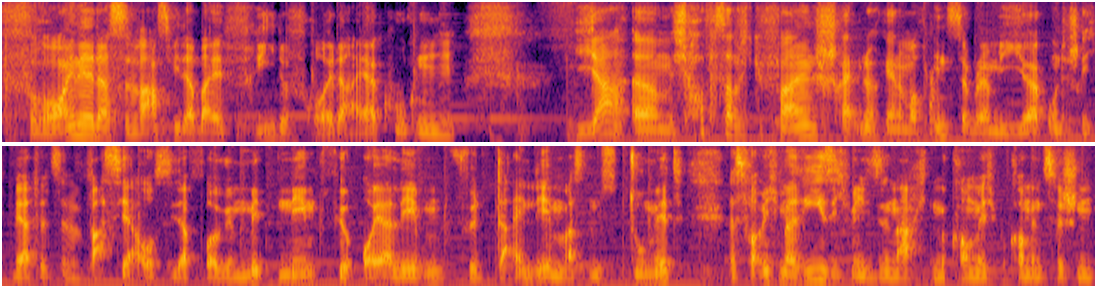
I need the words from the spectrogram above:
Freunde, das war's wieder bei Friede, Freude, Eierkuchen. Ja, ähm, ich hoffe, es hat euch gefallen. Schreibt mir doch gerne mal auf Instagram jörg-bertels, was ihr aus dieser Folge mitnehmt für euer Leben, für dein Leben. Was nimmst du mit? Das freut mich mal riesig, wenn ich diese Nachrichten bekomme. Ich bekomme inzwischen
